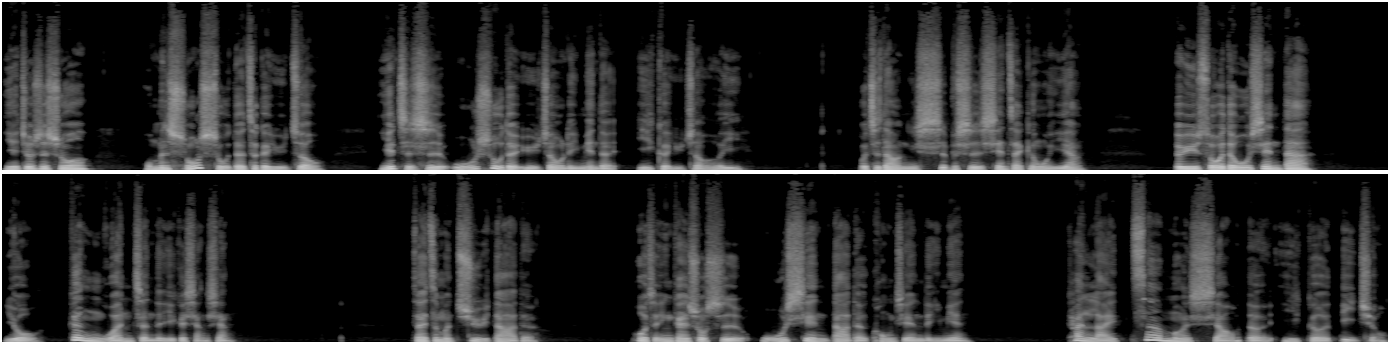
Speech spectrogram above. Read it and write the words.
也就是说，我们所属的这个宇宙，也只是无数的宇宙里面的一个宇宙而已。不知道你是不是现在跟我一样，对于所谓的无限大有更完整的一个想象？在这么巨大的，或者应该说是无限大的空间里面，看来这么小的一个地球，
